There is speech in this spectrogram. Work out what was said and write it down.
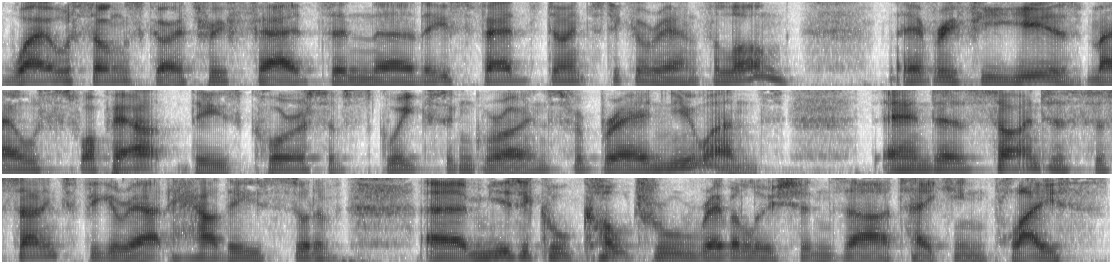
whale songs go through fads, and these fads don't stick around for long. Every few years, males swap out these chorus of squeaks and groans for brand new ones. And uh, scientists are starting to figure out how these sort of uh, musical cultural revolutions are taking place.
